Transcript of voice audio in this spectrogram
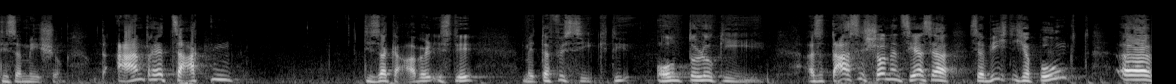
dieser Mischung. Der andere Zacken dieser Gabel ist die Metaphysik, die Ontologie. Also das ist schon ein sehr, sehr, sehr wichtiger Punkt äh,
